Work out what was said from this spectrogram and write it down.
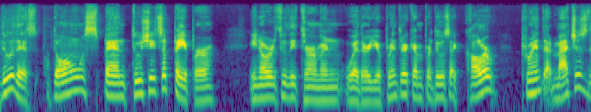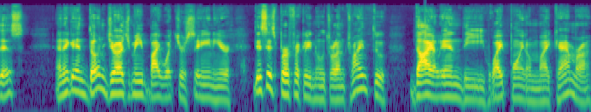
do this. Don't spend two sheets of paper in order to determine whether your printer can produce a color print that matches this. And again, don't judge me by what you're seeing here. This is perfectly neutral. I'm trying to dial in the white point on my camera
